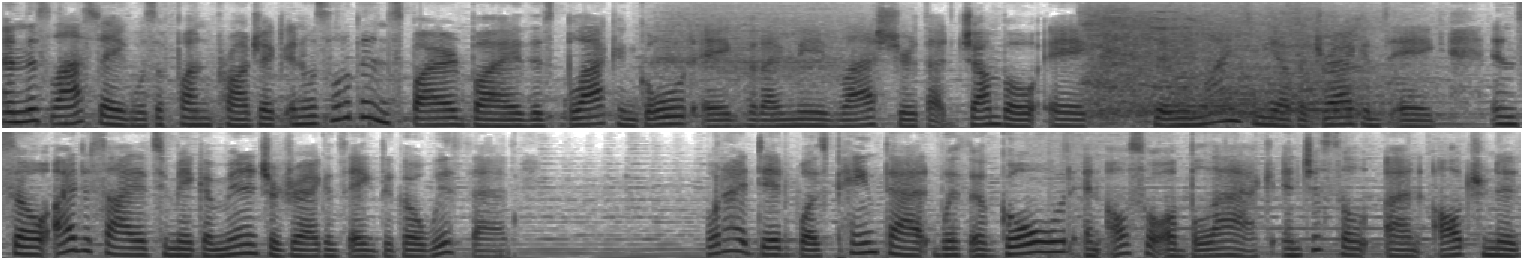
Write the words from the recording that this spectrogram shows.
And this last egg was a fun project and it was a little bit inspired by this black and gold egg that I made last year, that jumbo egg that reminds me of a dragon's egg. And so I decided to make a miniature dragon's egg to go with that. What I did was paint that with a gold and also a black and just a, an alternate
